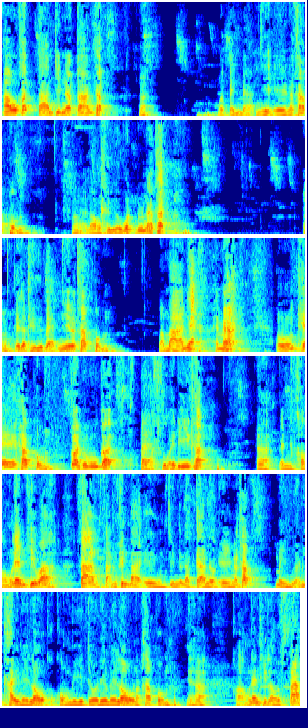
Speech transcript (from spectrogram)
เอาครับตามจินตนาการครับว่าเป็นแบบนี้เองนะครับ ผมอลองถือวุธดูนะครับก็จะถือแบบนี้นะครับ ผมประมาณเนี้ยเห็นไหมโอเคครับ ผมก็ดูก็แปลกสวยดีครับอ่าเป็นของเล่นที่ว่าสร้างสรรค์ขึ้นมาเองจินตนาการเราเองนะครับ ไม่เหมือนใครในโลกคงมีตัวเดียวในโลกนะครับผมนะฮะของเล่นที่เราสร้าง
